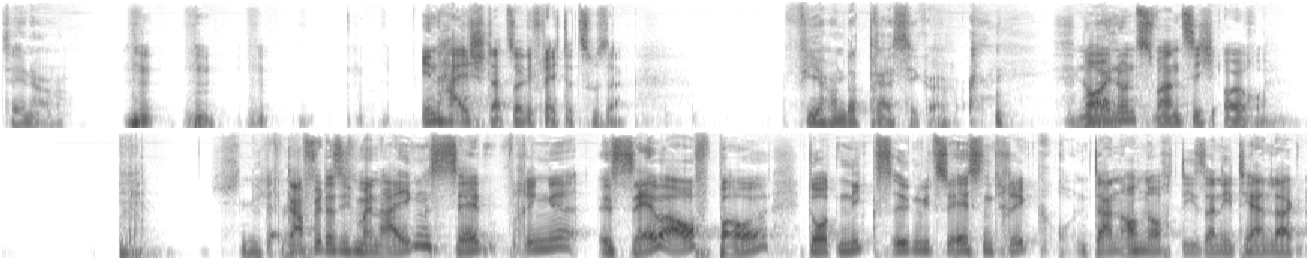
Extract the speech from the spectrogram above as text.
10 Euro. In Hallstatt, sollte ich vielleicht dazu sagen. 430 Euro. 29 Euro. Das ist nicht D- wenig. Dafür, dass ich mein eigenes Zelt bringe, es selber aufbaue, dort nichts irgendwie zu essen krieg und dann auch noch die Sanitäranlagen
